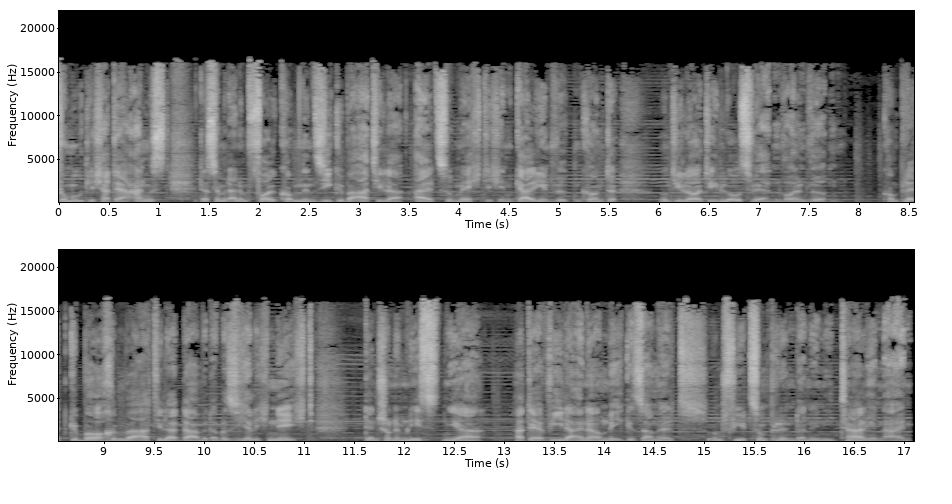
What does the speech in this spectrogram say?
Vermutlich hatte er Angst, dass er mit einem vollkommenen Sieg über Attila allzu mächtig in Gallien wirken konnte und die Leute ihn loswerden wollen würden. Komplett gebrochen war Attila damit aber sicherlich nicht, denn schon im nächsten Jahr hatte er wieder eine Armee gesammelt und fiel zum Plündern in Italien ein.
